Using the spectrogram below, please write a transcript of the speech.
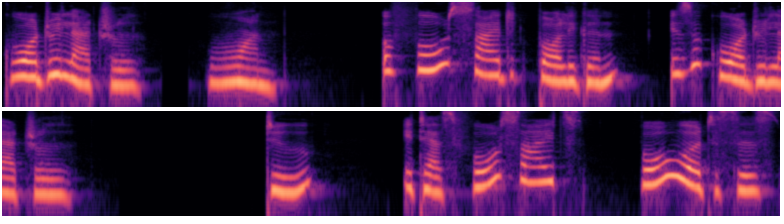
Quadrilateral 1. A four-sided polygon is a quadrilateral. 2. It has four sides, four vertices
